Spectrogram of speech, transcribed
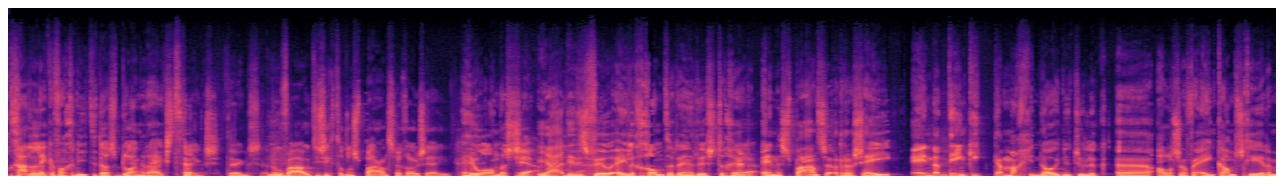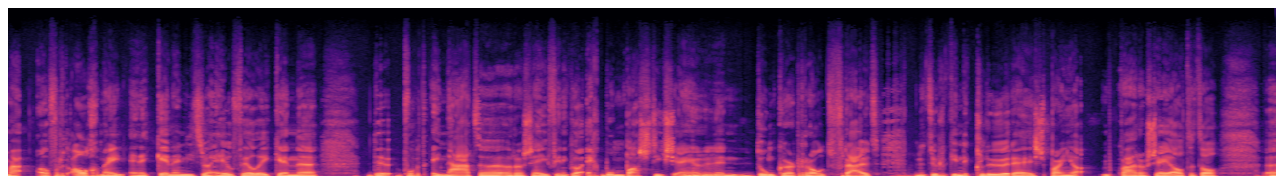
Ga er lekker van genieten, dat is het belangrijkste. Thanks, thanks. En hoe verhoudt hij zich tot een Spaanse rosé? Heel anders. Ja, Ja. dit is veel eleganter en rustiger. Ja. En een Spaanse rosé. En dan denk ik, daar mag je nooit natuurlijk eh, alles over één kam scheren. Maar over het algemeen. En ik ken er niet zo heel veel. Ik ken eh, de, bijvoorbeeld Enate rosé. Vind ik wel echt bombastisch. En, en donkerrood fruit. Natuurlijk in de kleuren. Hè. Spanje qua rosé altijd al. eh,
